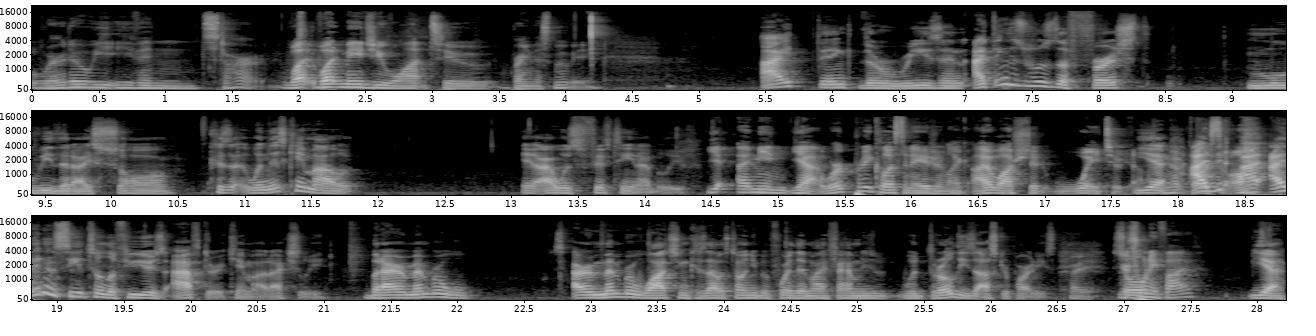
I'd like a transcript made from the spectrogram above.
where do we even start? What What made you want to bring this movie? I think the reason I think this was the first movie that I saw because when this came out, I was 15, I believe. Yeah, I mean, yeah, we're pretty close in age, and like I watched it way too young. Yeah, I did. I, I didn't see it till a few years after it came out, actually. But I remember, I remember watching because I was telling you before that my family would throw these Oscar parties. right. You're So- 25. Yeah,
